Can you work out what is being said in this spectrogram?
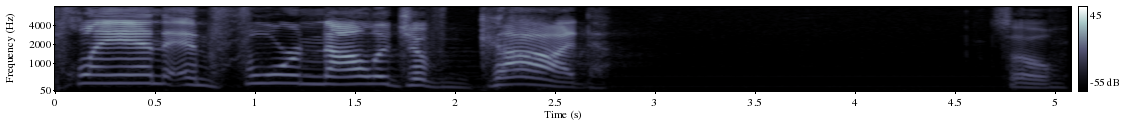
plan and foreknowledge of God. So,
